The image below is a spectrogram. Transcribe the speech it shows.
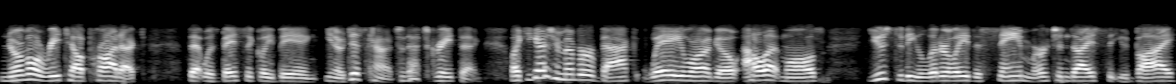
normal retail product that was basically being, you know, discounted. So that's a great thing. Like you guys remember back way long ago, outlet malls used to be literally the same merchandise that you'd buy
